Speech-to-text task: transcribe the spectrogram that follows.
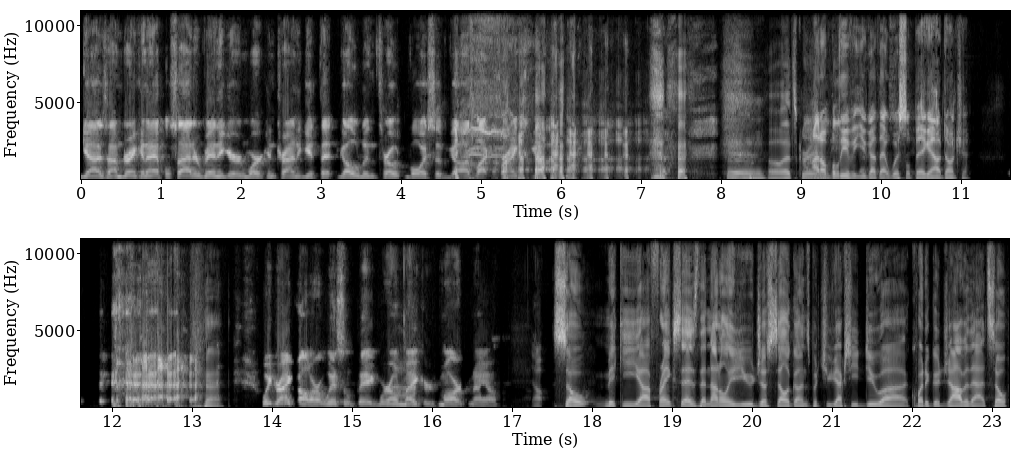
guys, I'm drinking apple cider vinegar and working trying to get that golden throat voice of God like Frank's got. oh, that's great. I don't believe it. You got that WhistlePig out, don't you? we drank all our WhistlePig. We're on Maker's Mark now. So, Mickey, uh, Frank says that not only do you just sell guns, but you actually do uh, quite a good job of that. So,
